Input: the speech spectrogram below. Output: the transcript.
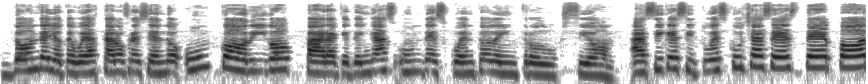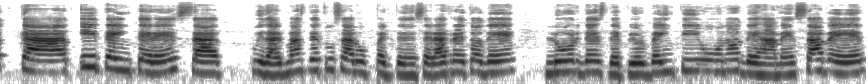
donde yo te voy a estar ofreciendo un código para que tengas un descuento de introducción. Así que si tú escuchas este podcast y te interesa cuidar más de tu salud, pertenecer al reto de Lourdes de Pure 21, déjame saber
